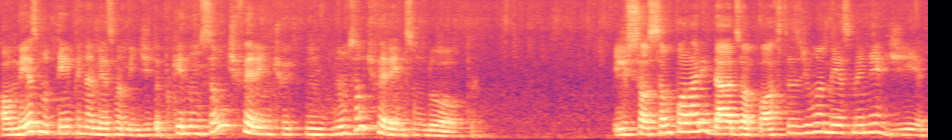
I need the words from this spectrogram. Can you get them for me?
ao mesmo tempo e na mesma medida, porque não são diferentes, não são diferentes um do outro. Eles só são polaridades opostas de uma mesma energia.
